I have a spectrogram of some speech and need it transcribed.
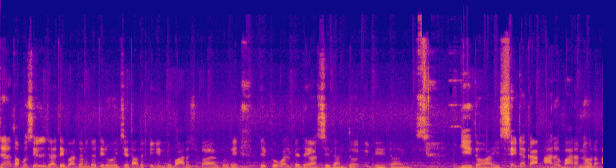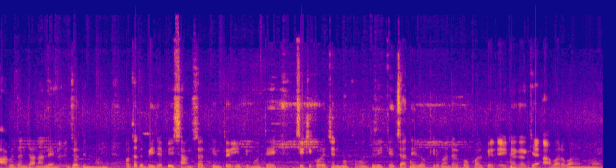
যারা তপশিলি জাতি বা জনজাতি রয়েছে, তাদেরকে কিন্তু বারোশো টাকা করে এই প্রকল্পে দেওয়ার সিদ্ধান্ত গৃহীত হয়। গৃহীত হয়। সেই টাকা আরও বাড়ানোর আবেদন জানালেন জ্যোতির্ময় অর্থাৎ বিজেপি সাংসদ কিন্তু ইতিমধ্যে চিঠি করেছেন মুখ্যমন্ত্রীকে, যাতে লক্ষ্মীর ভাণ্ডার প্রকল্পের এই টাকাকে আবারও বাড়ানো হয়।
